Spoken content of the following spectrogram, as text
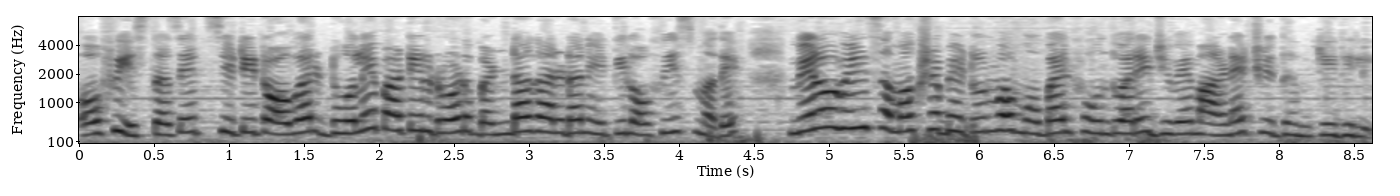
ऑफिस तसेच city tower Dhole Patil road Bund garden येथील ऑफिसमध्ये वेळोवेळी समक्ष भेटून व मोबाईल फोनद्वारे जिवे मारण्याची धमकी दिली.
